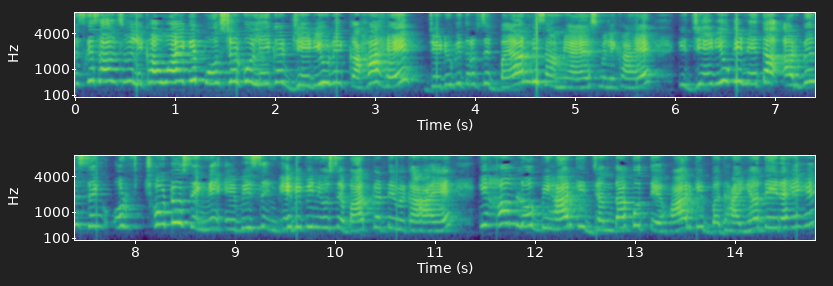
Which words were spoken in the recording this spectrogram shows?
इसके साथ इसमें लिखा हुआ है कि पोस्टर को लेकर जेडीयू ने कहा है, जेडीयू की तरफ़ से बयान भी सामने आया इसमें लिखा है कि जेडीयू के नेता अरविंद सिंह उर्फ़ छोटू सिंह ने एबीसी एबीपी न्यूज़ से बात करते हुए कहा है कि हम लोग बिहार की जनता को त्योहार की बधाइयाँ दे रहे हैं।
